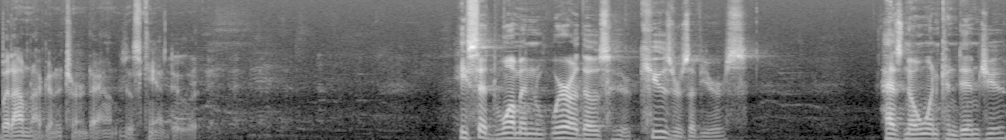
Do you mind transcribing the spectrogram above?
but I'm not going to turn down. Just can't do it. He said, Woman, where are those accusers of yours? Has no one condemned you?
